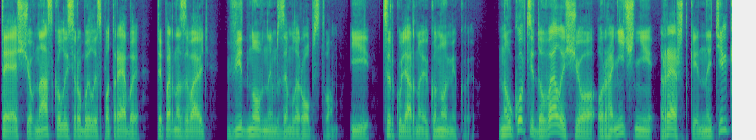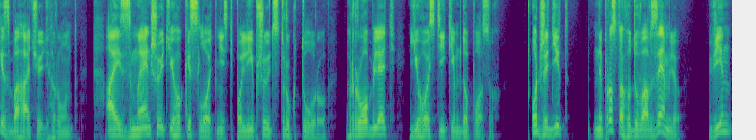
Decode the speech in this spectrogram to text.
Те, що в нас колись робили з потреби, тепер називають відновним землеробством і циркулярною економікою. Науковці довели, що органічні рештки не тільки збагачують ґрунт, а й зменшують його кислотність, поліпшують структуру, роблять його стійким до посух. Отже, дід не просто годував землю, він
